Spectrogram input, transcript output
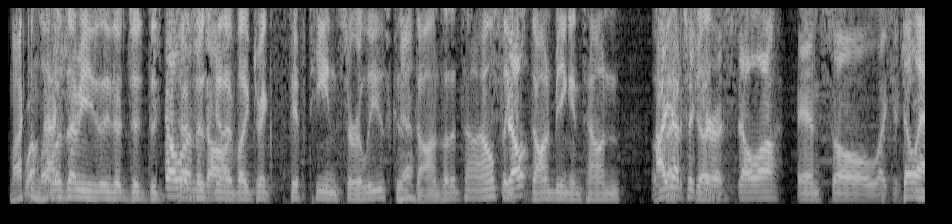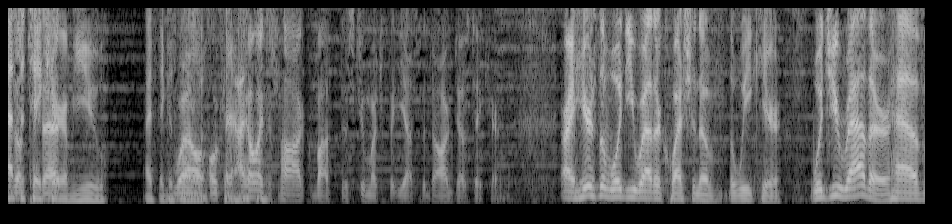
Lock Well, and load. What does that mean? Is it ju- ju- Stella and just gonna like drink fifteen Surleys because Yeah. Don's out of town? I don't think Stella- Don being in town. I got to take care of Stella, and so like Stella she's has to take care of you. I think is Well, okay, I don't like to talk about this too much, but yes, the dog does take care of it. All right, here's the would you rather question of the week here. Would you rather have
